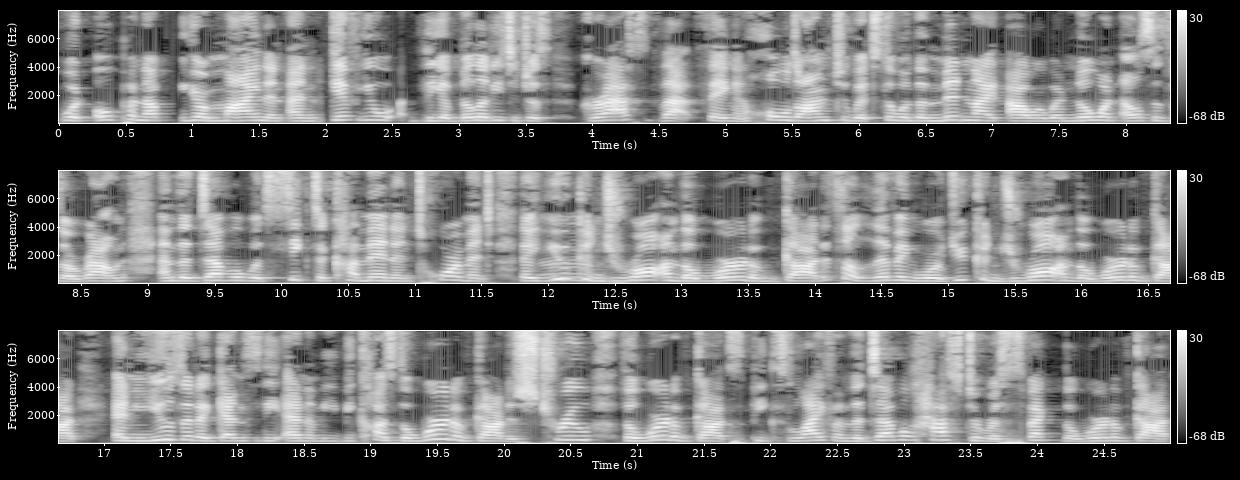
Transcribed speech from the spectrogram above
would open up your mind and, and give you the ability to just grasp that thing and hold on to it. So in the midnight hour when no one else is around and the devil would seek to come in and torment, that mm. you can draw on the word of God. It's a living word. You can draw on the word of God and use it against the enemy because the word of God is true. The word of God speaks life and the devil has to respect the word of God,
